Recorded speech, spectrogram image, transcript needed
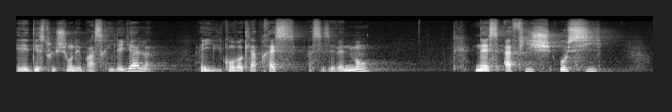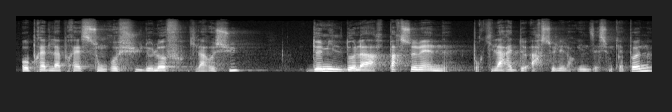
et les destructions des brasseries légales, il convoque la presse à ces événements. Ness affiche aussi auprès de la presse son refus de l'offre qu'il a reçue, 2000 dollars par semaine pour qu'il arrête de harceler l'organisation Capone.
